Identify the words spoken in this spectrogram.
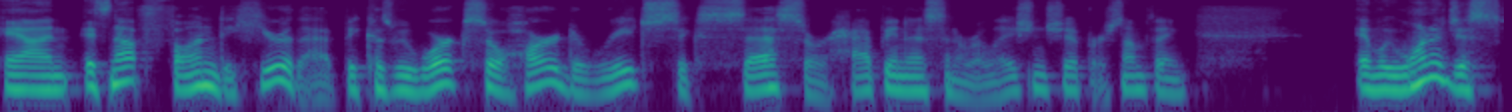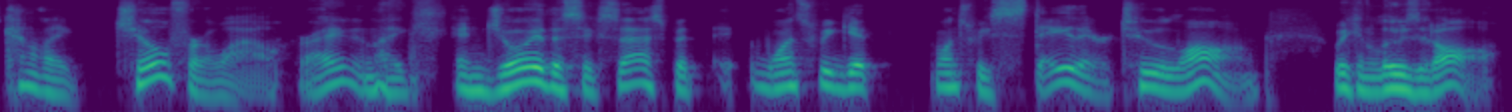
And it's not fun to hear that because we work so hard to reach success or happiness in a relationship or something. And we want to just kind of like chill for a while, right? And like enjoy the success. But once we get, once we stay there too long, we can lose it all.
